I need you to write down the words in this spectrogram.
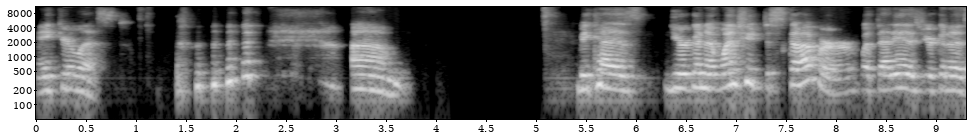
Make your list. um, because you're going to once you discover what that is you're going to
